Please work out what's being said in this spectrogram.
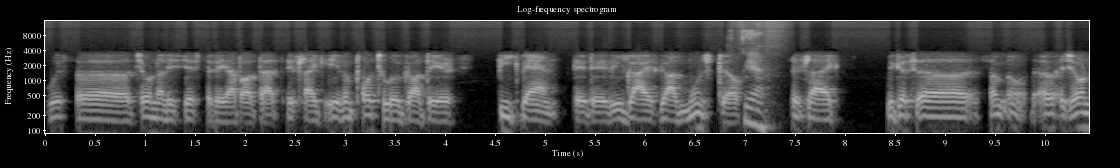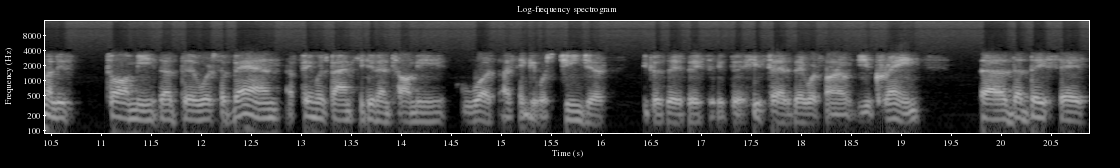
with a journalist yesterday about that. It's like even Portugal got their big band. They, you guys got Moonspell. yeah. It's like because uh, some uh, a journalist told me that there was a band, a famous band. He didn't tell me who was. I think it was Jinjer because they, they, they he said they were from Ukraine. Uh, that they said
